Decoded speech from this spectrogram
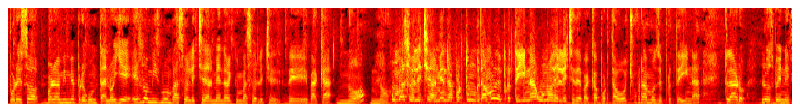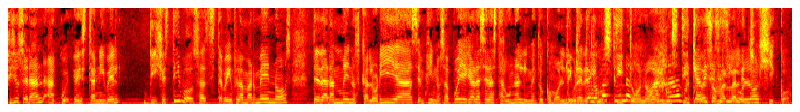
Por eso, bueno, a mí me preguntan, oye, ¿es lo mismo un vaso de leche de almendra que un vaso de leche de vaca? No. No. Un vaso de leche de almendra aporta un gramo de proteína, uno de leche de vaca aporta 8 gramos de proteína. Claro, los beneficios serán a, este, a nivel digestivo, o sea, si te va a inflamar menos, te dará menos calorías, en fin, o sea, puede llegar a ser hasta un alimento como libre de el gustito, ¿no? El gustito porque a veces es psicológico.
